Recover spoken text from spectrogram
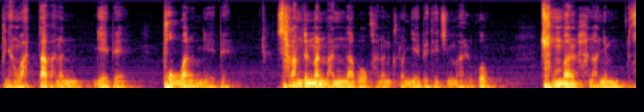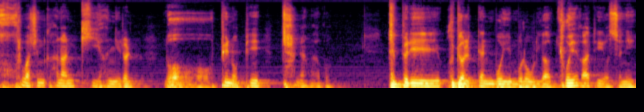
그냥 왔다 가는 예배, 보고하는 예배, 사람들만 만나고 가는 그런 예배 되지 말고 정말 하나님 거룩하신 그 하나님 귀한 일을 높이 높이 찬양하고 특별히 구별된 모임으로 우리가 교회가 되었으니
